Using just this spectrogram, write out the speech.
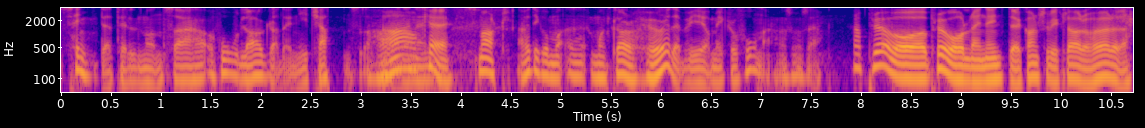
sendt det til noen, så jeg, hun lagra den i chatten. Så da har Ah, den ennå. OK. Smart. Jeg vet ikke om man, man klarer å høre det via mikrofonen. Ja, prøv, å, prøv å holde den inntil. Kanskje vi klarer å høre det.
